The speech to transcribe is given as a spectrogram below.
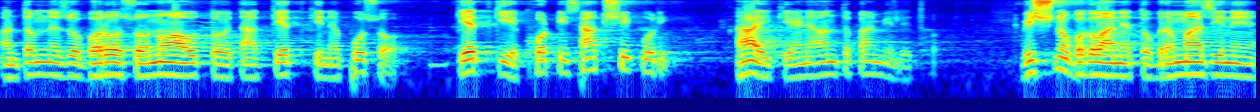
અને તમને જો ભરોસો ન આવતો હોય તો આ કેતકીને પૂછો. કેતકીએ ખોટી સાક્ષી પૂરી? હા એ કે એણે અંત પામી લીધો. વિષ્ણુ ભગવાને તો બ્રહ્માજીને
